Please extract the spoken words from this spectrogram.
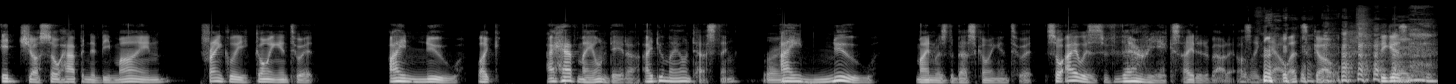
It just so happened to be mine. Frankly, going into it, I knew, like, I have my own data. I do my own testing. Right. I knew mine was the best going into it. So I was very excited about it. I was like, yeah, let's go. Because Right.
